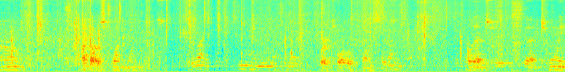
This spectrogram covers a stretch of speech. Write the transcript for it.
Oh, I thought it was twenty-one days, It was, two minutes ago. for a total of twenty-six. Oh, that's, that twenty,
